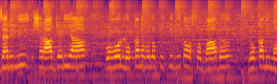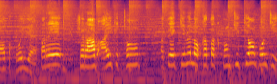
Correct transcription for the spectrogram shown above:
ਜ਼ਹਿਰੀਲੀ ਸ਼ਰਾਬ ਜਿਹੜੀ ਆ, ਉਹ ਲੋਕਾਂ ਦੇ ਵੱਲੋਂ ਪੀਤੀ ਗਈ ਤਾਂ ਉਸ ਤੋਂ ਬਾਅਦ ਲੋਕਾਂ ਦੀ ਮੌਤ ਹੋਈ ਹੈ। ਪਰ ਇਹ ਸ਼ਰਾਬ ਆਈ ਕਿੱਥੋਂ ਅਤੇ ਕਿਵੇਂ ਲੋਕਾਂ ਤੱਕ ਪਹੁੰਚੀ, ਕਿਉਂ ਪਹੁੰਚੀ,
